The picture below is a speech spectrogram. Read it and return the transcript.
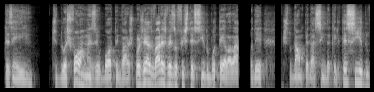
desenhei de duas formas, eu boto em vários projetos. Várias vezes eu fiz tecido, botei ela lá para poder estudar um pedacinho daquele tecido.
